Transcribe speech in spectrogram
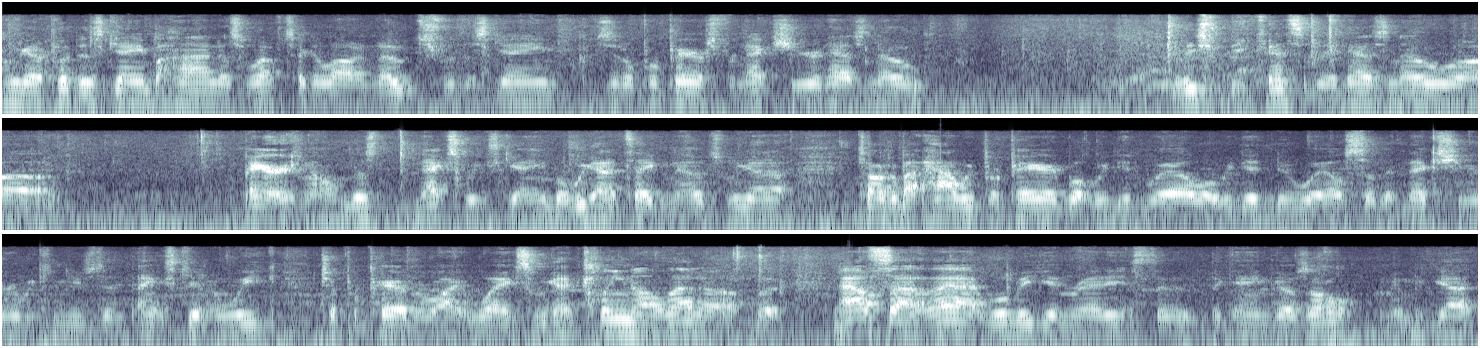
We got to put this game behind us. We'll have to take a lot of notes for this game because it'll prepare us for next year. It has no, at least defensively, it has no uh, bearing on this next week's game. But we got to take notes. We got to talk about how we prepared, what we did well, what we didn't do well, so that next year we can use the Thanksgiving week to prepare the right way. So we got to clean all that up. But outside of that, we'll be getting ready as the, the game goes on. I mean, we've got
